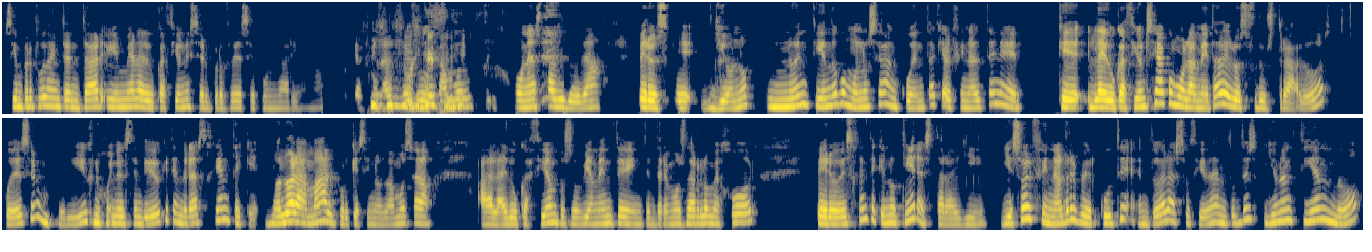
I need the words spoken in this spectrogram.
siempre puedo intentar irme a la educación y ser profe de secundaria, ¿no? Porque al final todos buscamos una estabilidad. Pero es que yo no, no entiendo cómo no se dan cuenta que al final tener que la educación sea como la meta de los frustrados puede ser un peligro, en el sentido de que tendrás gente que no lo hará mal, porque si nos vamos a, a la educación, pues obviamente intentaremos dar lo mejor, pero es gente que no quiere estar allí y eso al final repercute en toda la sociedad. Entonces, yo no entiendo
